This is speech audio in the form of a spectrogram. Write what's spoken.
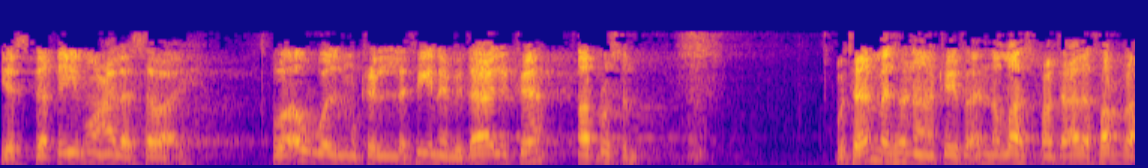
يستقيموا على سوائه. وأول المكلفين بذلك الرسل. وتأمل هنا كيف أن الله سبحانه وتعالى فرع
